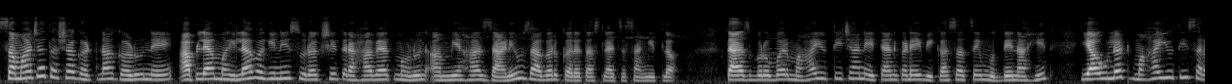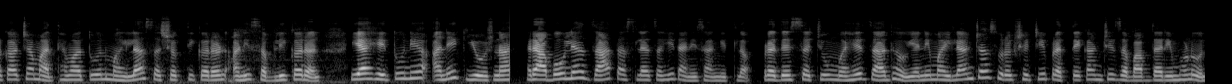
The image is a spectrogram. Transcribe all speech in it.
समाजात अशा घटना घडू नये आपल्या महिला भगिनी सुरक्षित राहाव्यात म्हणून आम्ही हा जाणीव जागर करत असल्याचं सांगितलं. त्याचबरोबर महायुतीच्या नेत्यांकडे विकासाचे मुद्दे नाहीत. याउलट महायुती सरकारच्या माध्यमातून महिला सशक्तीकरण आणि सबलीकरण या हेतूने अनेक योजना राबवल्या जात असल्याचंही त्यांनी सांगितलं. प्रदेश सचिव महेश जाधव यांनी महिलांच्या सुरक्षेची प्रत्येकांची जबाबदारी म्हणून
